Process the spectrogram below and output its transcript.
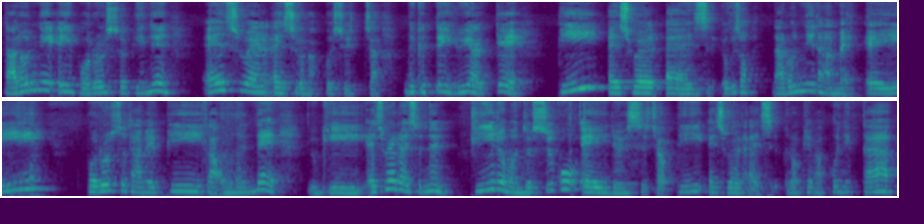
나론니 A 버럴소 B는 as well as로 바꿀 수 있죠. 근데 그때 유의할 게 B as well as 여기서 나론니 다음에 A 버럴소 다음에 B가 오는데 여기 as well as는 B를 먼저 쓰고 A를 쓰죠. B as well as 그렇게 바꾸니까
